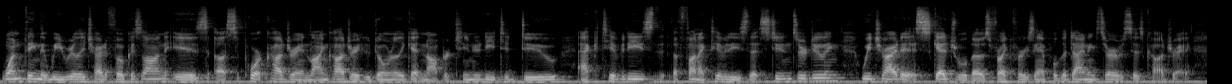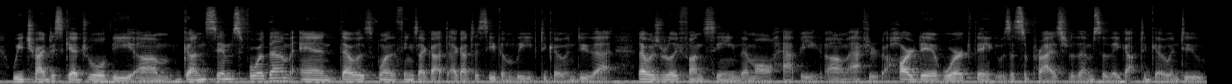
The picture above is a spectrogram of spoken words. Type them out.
one thing that we really try to focus on is uh, support cadre and line cadre who don't really get an opportunity to do activities, the fun activities that students are doing. We try to schedule those for, like, for example, the dining services cadre. We tried to schedule the um, gun sims for them, and that was one of the things I got. To, I got to see them leave to go and do that. That was really fun seeing them all happy um, after a hard day of work. They, it was a surprise for them, so they got to go and do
